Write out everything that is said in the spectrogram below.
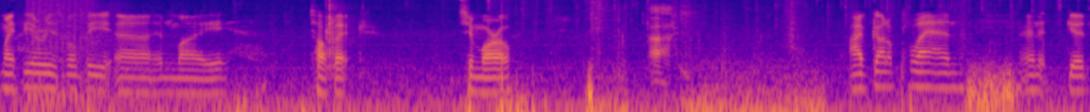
my theories will be uh, in my topic tomorrow. Ah, I've got a plan, and it's good.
